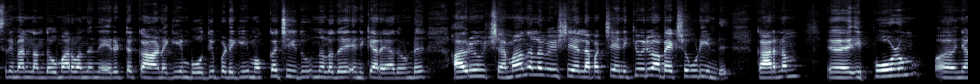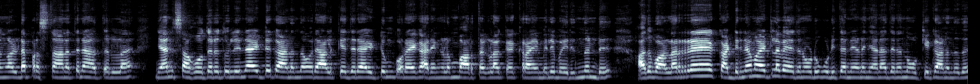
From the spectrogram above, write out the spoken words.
ശ്രീമാൻ നന്ദകുമാർ വന്ന് നേരിട്ട് കാണുകയും ബോധ്യപ്പെടുകയും ഒക്കെ ചെയ്തു എന്നുള്ളത് എനിക്കറിയാം അതുകൊണ്ട് ആ ഒരു ക്ഷമ എന്നുള്ള വിഷയമല്ല. പക്ഷേ എനിക്കൊരു അപേക്ഷ കൂടിയുണ്ട്. കാരണം ഇപ്പോഴും ഞങ്ങളുടെ പ്രസ്ഥാനത്തിനകത്തുള്ള ഞാൻ സഹോദര തുല്യനായിട്ട് കാണുന്ന ഒരാൾക്കെതിരായിട്ടും കുറേ കാര്യങ്ങളും വാർത്തകളൊക്കെ ക്രൈമിൽ വരുന്നുണ്ട്. അത് വളരെ കഠിനമായിട്ടുള്ള വേദനയോടുകൂടി തന്നെയാണ് ഞാൻ അതിനെ നോക്കിക്കാണുന്നത്.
